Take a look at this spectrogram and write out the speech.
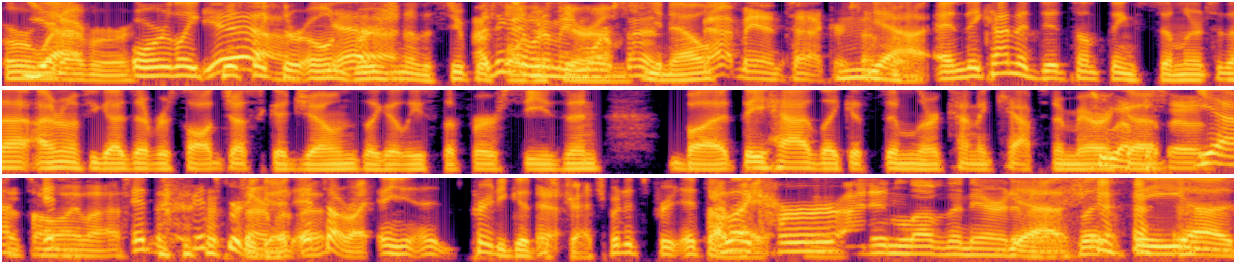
or yeah, whatever. or like just like their own yeah. version of the super I think that would have made more serum. sense. You know, Batman tech or something. yeah, and they kind of did something similar to that. I don't know if you guys ever saw Jessica Jones, like at least the first season, but they had like a similar kind of Captain America. two episodes. Yeah, that's all it's, I last. It's it's pretty good. It's all right. I mean, it's pretty good to Yeah. stretch, but it's pretty. It's all right. I like right. her. I didn't love the narrative. Yeah, but they uh,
